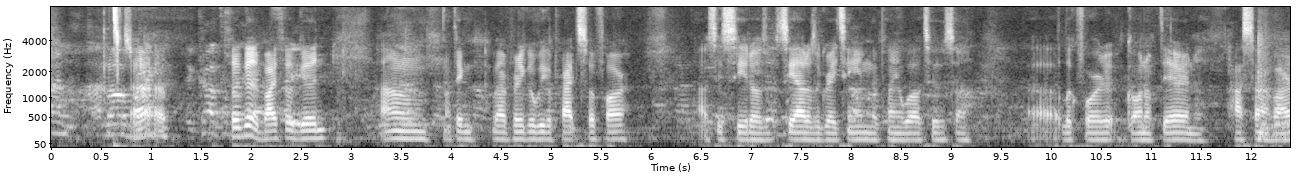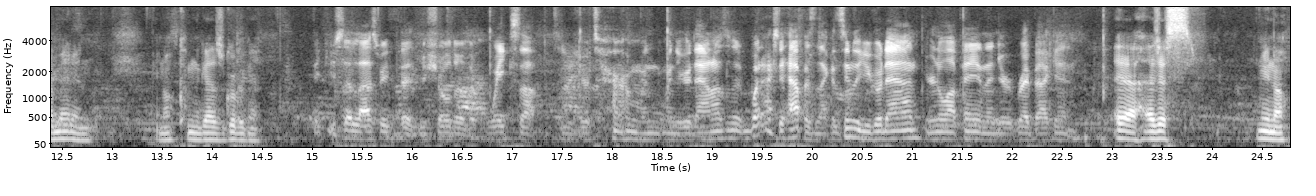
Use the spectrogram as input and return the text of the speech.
Uh, feel good. Body feel good. Um, I think we had a pretty good week of practice so far. Obviously, Seattle's, Seattle's a great team. They're playing well too. So, uh, look forward to going up there in a hostile environment and you know coming together as a group again. I think you said last week that your shoulder like, wakes up, to use your term, when, when you go down. What actually happens in that? Because it seems like you go down, you're in a lot of pain, and then you're right back in. Yeah, I just, you know,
